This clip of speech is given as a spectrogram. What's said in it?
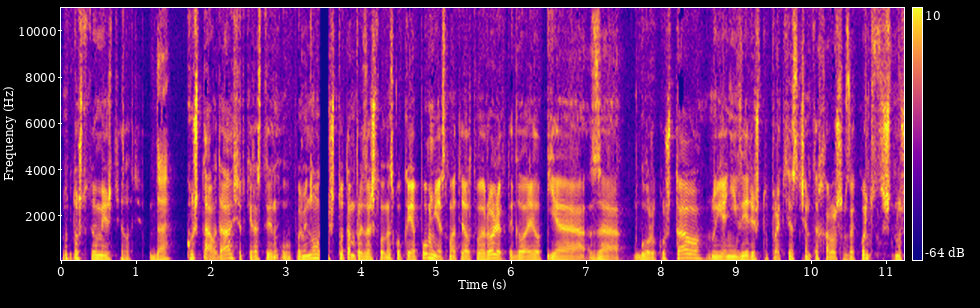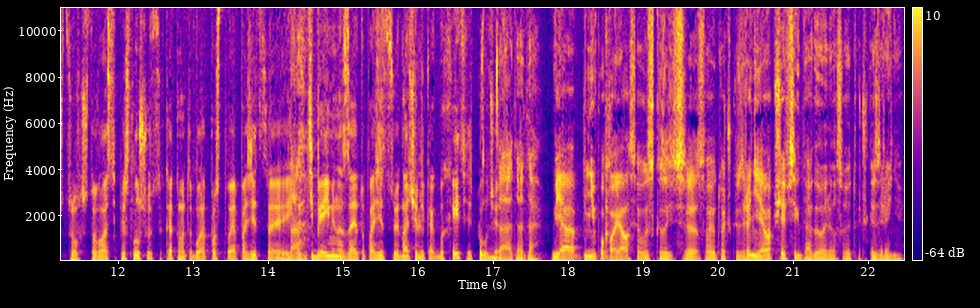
Ну, то, что ты умеешь делать. Да. Куштав, да, все-таки раз ты упомянул, что там произошло? Насколько я помню, я смотрел твой ролик, ты говорил, я за гору Куштау, но я не верю, что протест чем-то хорошим закончится, что, ну, что, что власти прислушаются к этому. Это была просто твоя позиция. Да. И тебя именно за эту позицию начали как бы хейтить, получается? Да, да, да. Я не побоялся высказать э, свою точку зрения. Я вообще всегда говорил свою точку зрения.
